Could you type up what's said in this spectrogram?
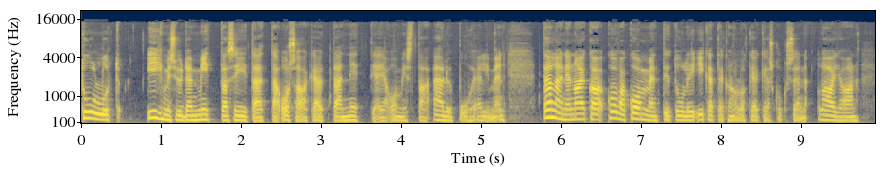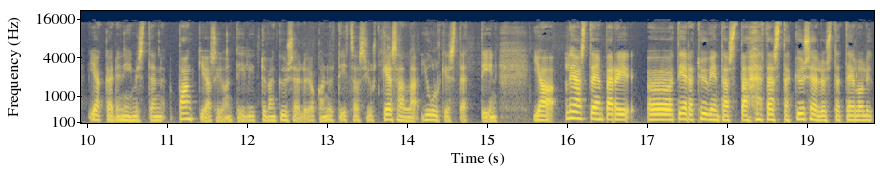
tullut ihmisyyden mitta siitä, että osaa käyttää nettiä ja omistaa älypuhelimen. Tällainen aika kova kommentti tuli Ikäteknologiakeskuksen laajaan iäkkäiden ihmisten pankkiasiointiin liittyvän kysely, joka nyt itse asiassa just kesällä julkistettiin. Ja Lea Stenberg, tiedät hyvin tästä, tästä kyselystä. Teillä oli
